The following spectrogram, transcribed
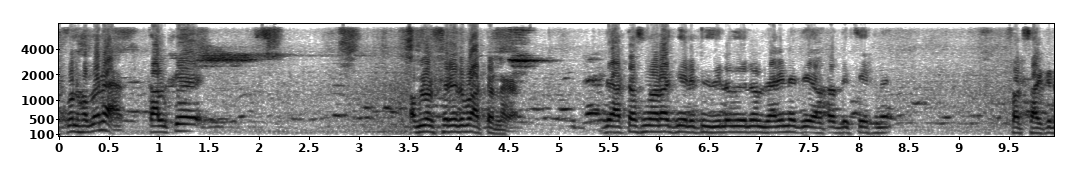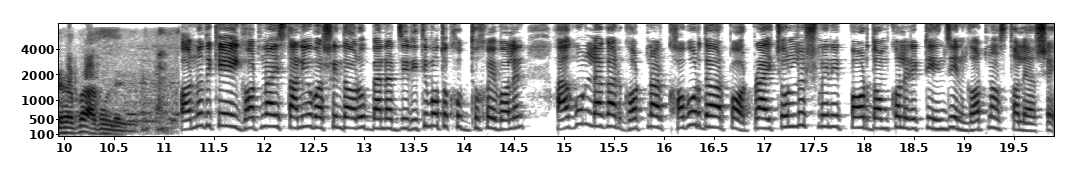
এখন হবে না, কালকে আপনার ফেরে দেবো আটটা নাগাদ। দিয়ে আটটার সময় ওরা কি ইলেকট্রিক দিল জানি না যে হঠাৎ দেখছি এখানে শর্ট সার্কিট হয়ে পর আগুন লেগে অন্যদিকে এই ঘটনায় স্থানীয় বাসিন্দা অরূপ ব্যানার্জি রীতিমতো ক্ষুব্ধ হয়ে বলেন, আগুন লাগার ঘটনার খবর দেওয়ার পর প্রায় চল্লিশ মিনিট পর দমকলের একটি ইঞ্জিন ঘটনাস্থলে আসে।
